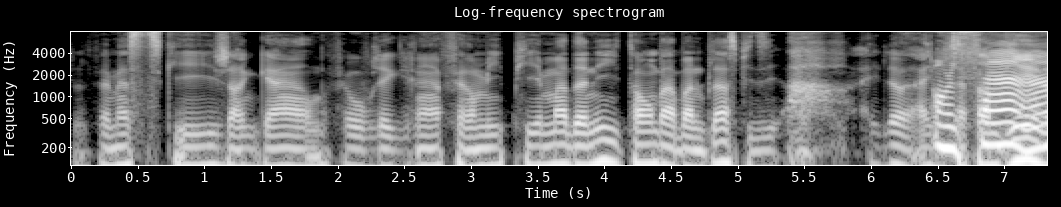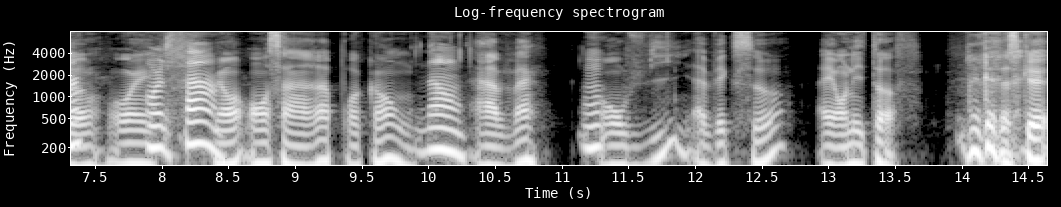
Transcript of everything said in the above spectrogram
je le fais mastiquer, je regarde, fais ouvrir grand, fermer. Puis à un moment donné, il tombe à la bonne place, puis il dit Ah, hey, là, hey, On le ça sent, bien, hein? là. Ouais. On le sent. Mais on, on s'en rend pas compte Non. avant. Mm. On vit avec ça. et on est tough. Parce que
